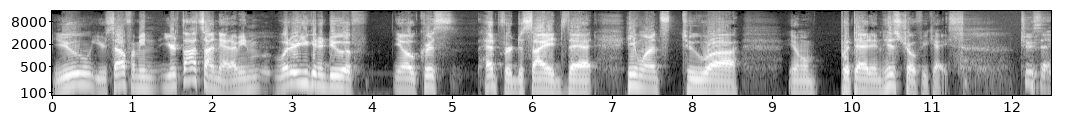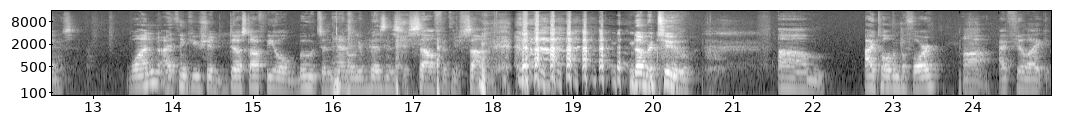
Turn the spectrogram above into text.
you yourself. I mean, your thoughts on that? I mean, what are you going to do if you know Chris Hedford decides that he wants to, uh, you know, put that in his trophy case? Two things. One, I think you should dust off the old boots and handle your business yourself with your son. Number two, um, I told him before. Uh, I feel like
